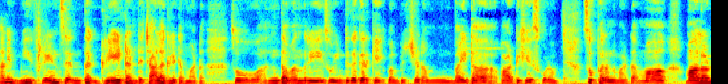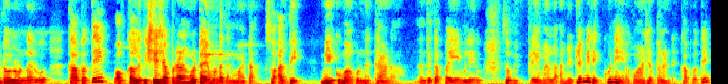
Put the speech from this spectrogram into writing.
కానీ మీ ఫ్రెండ్స్ ఎంత గ్రేట్ అంటే చాలా గ్రేట్ అనమాట సో అంతమంది సో ఇంటి దగ్గర కేక్ పంపించడం బయట పార్టీ చేసుకోవడం సూపర్ అనమాట మా మాలాంటి వాళ్ళు ఉన్నారు. కాకపోతే ఒక్కళ్ళు విషయం చెప్పడానికి కూడా టైం ఉండదన్నమాట. సో అది. మీకు మాకున్న తేడా. అంతే తప్ప ఏం లేదు. సో మీ ప్రేమలో అన్నిట్లో మీరు ఎక్కువనే ఒక మాట చెప్పాలంటే. కాకపోతే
